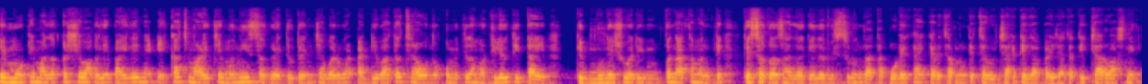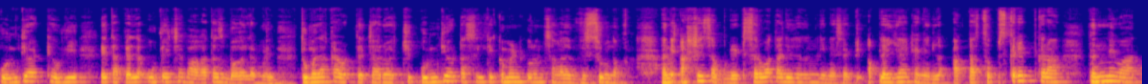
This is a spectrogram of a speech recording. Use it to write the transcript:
ते मोठे मालक कसे वागले पाहिले? नाही एकाच माळीचे मनी सगळे तू त्यांच्याबरोबर अजिबातच राहू नको मी तुला म्हटली होती ताई ती भुवनेश्वरी पण आता म्हणते ते सगळं झालं गेलं विसरून जाता पुढे काय करायचं? आपण त्याचा विचार केला पाहिजे. आता ती चार वासनी कोणती अट ठेवली हे तर आपल्याला उद्याच्या भागातच बघायला मिळेल. तुम्हाला काय वाटतं चार वाजची कोणती अट असेल ते कमेंट करून सांगायला विसरू नका. आणि असेच अपडेट सर्वात आधी जाणून घेण्यासाठी आपल्या या चॅनेलला आता सबस्क्राईब करा. धन्यवाद.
